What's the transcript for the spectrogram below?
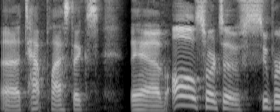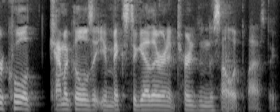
uh, Tap Plastics. They have all sorts of super cool chemicals that you mix together and it turns into solid plastic.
